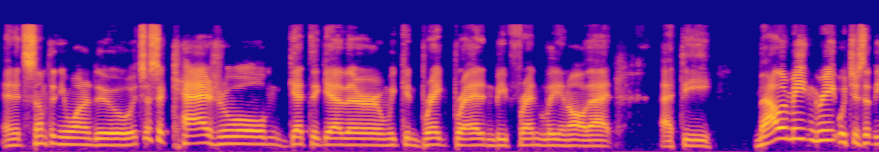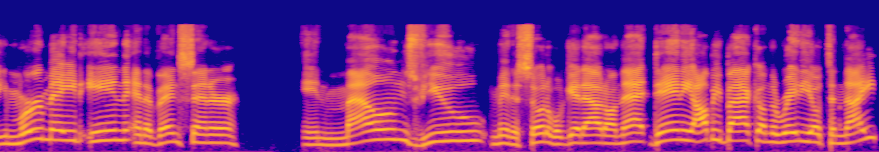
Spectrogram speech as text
and it's something you want to do. It's just a casual get together, and we can break bread and be friendly and all that at the Maller meet and greet, which is at the Mermaid Inn and Event Center in Mounds View, Minnesota. We'll get out on that. Danny, I'll be back on the radio tonight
